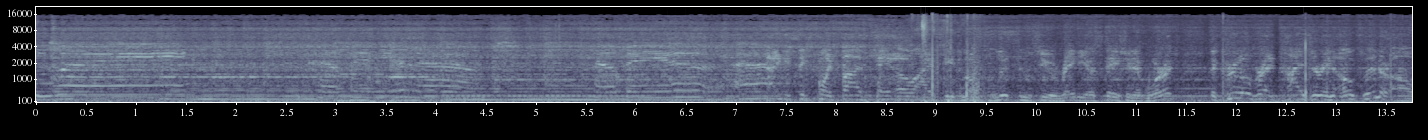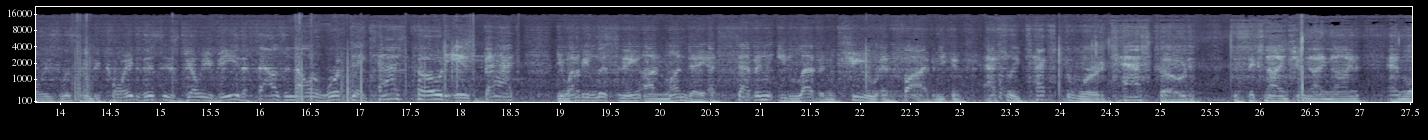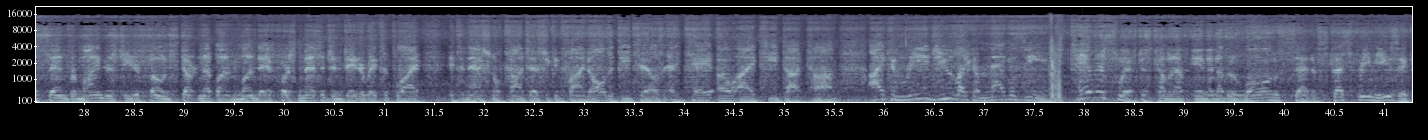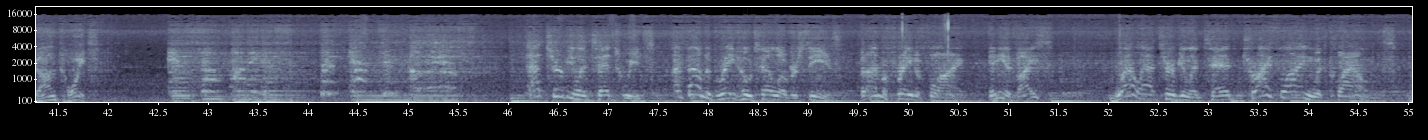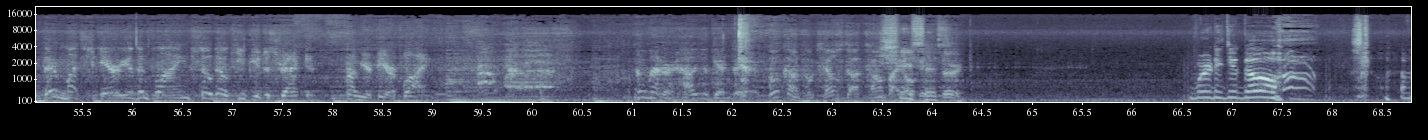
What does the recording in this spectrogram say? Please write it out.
out. 96.5 KOIT, the most listened to radio station at work. The crew over at Kaiser in Oakland are always listening to Coit. This is Joey V. The $1,000 workday cash code is back. You want to be listening on Monday at 7, 11, 2, and 5. And you can actually text the word cash code to 69299, and we'll send reminders to your phone starting up on Monday. Of course, message and data rates apply. It's a national contest. You can find all the details at KOIT.com. I can read you like a magazine. Taylor Swift is coming up in another long set of stress-free music on Coit. Turbulent Ted tweets, I found a great hotel overseas, but I'm afraid of flying. Any advice? Well, at Turbulent Ted, try flying with clowns. They're much scarier than flying, so they'll keep you distracted from your fear of flying. No matter how you get there, book on Hotels.com by Jesus. August 3rd. Where did you go?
